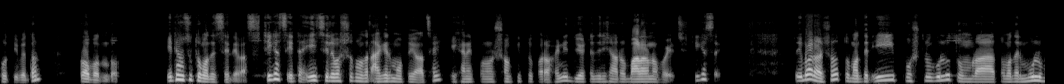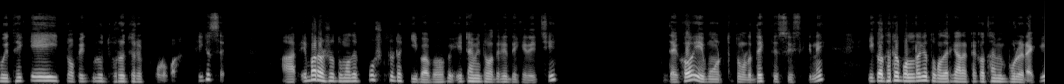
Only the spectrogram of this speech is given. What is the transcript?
প্রতিবেদন, প্রবন্ধ। এটা হচ্ছে তোমাদের সিলেবাস। ঠিক আছে? এটা এই সিলেবাসটা তোমাদের আগের মতোই আছে। এখানে কোনো সংক্ষিপ্ত করা হয়নি। দুই একটা জিনিস আরও বাড়ানো হয়েছে। ঠিক আছে? তো এবার আসো তোমাদের এই প্রশ্নগুলো তোমরা তোমাদের মূল বই থেকে এই টপিকগুলো ধরে, ধরে পড়বা। ঠিক আছে? আর এবার আসো তোমাদের প্রশ্নটা কীভাবে হবে এটা আমি তোমাদেরকে দেখিয়ে দিচ্ছি। দেখো এই মুহূর্তে তোমরা দেখতেছো স্ক্রিনে। এই কথাটা বলার আগে তোমাদেরকে আরেকটা কথা আমি বলে রাখি।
